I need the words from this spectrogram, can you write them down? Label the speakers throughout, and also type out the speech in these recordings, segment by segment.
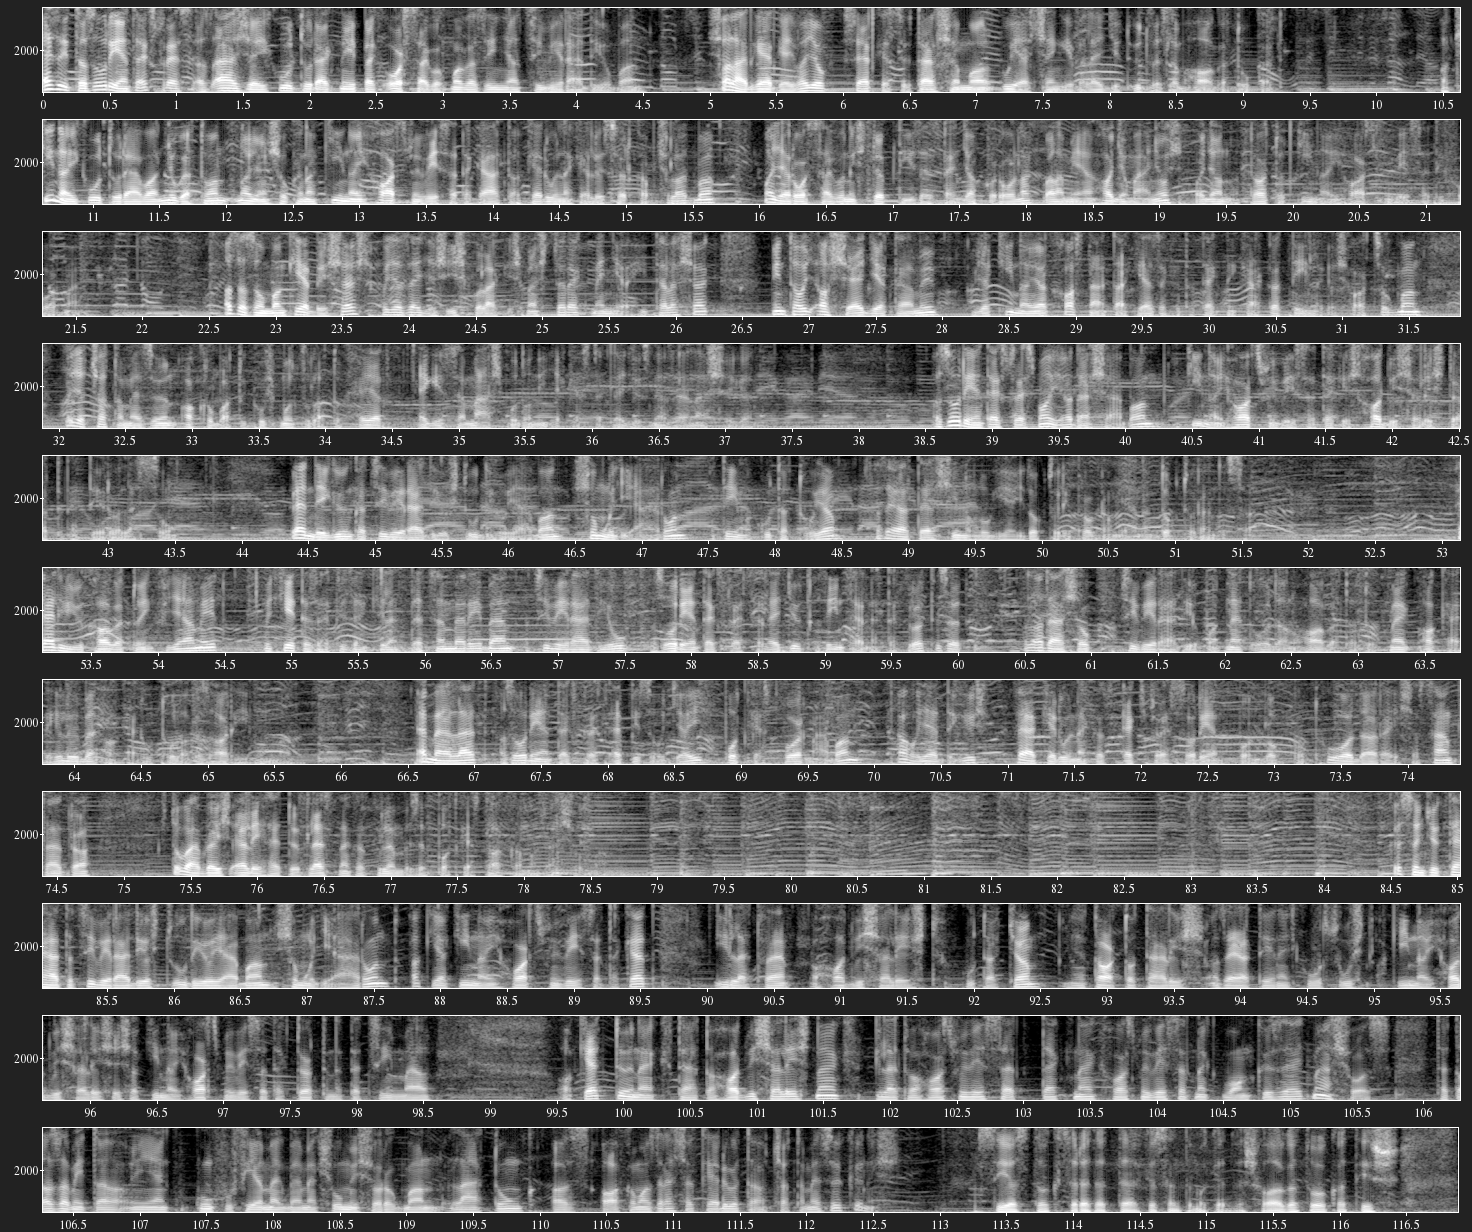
Speaker 1: Ez itt az Orient Express, az Ázsiai Kultúrák Népek Országok magazinja a civil rádióban. Salád Gergely vagyok, szerkesztő társammal Gulyás Csengével együtt üdvözlöm a hallgatókat. A kínai kultúrával nyugaton nagyon sokan a kínai harcművészetek által kerülnek először kapcsolatba, Magyarországon is több tízezren gyakorolnak valamilyen hagyományos vagy annak tartott kínai harcművészeti formát. Az azonban kérdéses, hogy az egyes iskolák és mesterek mennyire hitelesek, mint ahogy az se egyértelmű, hogy a kínaiak használták-e ezeket a technikákat tényleges harcokban, vagy a csatamezőn akrobatikus mozdulatok helyett egészen más módon igyekeztek legyőzni az ellenséget. Az Orient Express mai adásában a kínai harcművészetek és hadviselés történetéről lesz szó. Vendégünk a Civil Rádió stúdiójában Somogyi Áron, a téma kutatója, az ELTE sinológiai doktori programjának doktorandusza. Felhívjuk hallgatóink figyelmét, hogy 2019. decemberében a Civil Rádió az Orient express együtt az internetre költözött, az adások civilrádió.net oldalon hallgathatók meg, akár élőben, akár utólag az archívumban. Emellett az Orient Express epizódjai podcast formában, ahogy eddig is, felkerülnek az expressorient.blog.hu oldalra és a Soundcloudra, és továbbra is elérhetők lesznek a különböző podcast alkalmazásokban. Köszöntjük tehát a Civil Rádió stúdiójában Somogyi Áront, aki a kínai harcművészeteket, illetve a hadviselést kutatja. Tartottál is az eltén egy kurzust a kínai hadviselés és a kínai harcművészetek története címmel. A kettőnek, tehát a hadviselésnek, illetve a harcművészeteknek, harcművészetnek van köze egymáshoz? Tehát az, amit a ilyen kungfu filmekben, meg showműsorokban látunk, az alkalmazásra került a csatamezőkön is?
Speaker 2: Sziasztok, szeretettel köszöntöm a kedves hallgatókat is.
